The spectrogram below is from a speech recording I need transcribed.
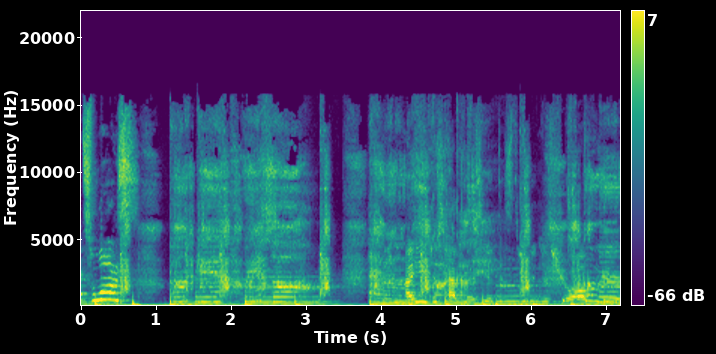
That's worse! I should just have mercy on this dude just show off here.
